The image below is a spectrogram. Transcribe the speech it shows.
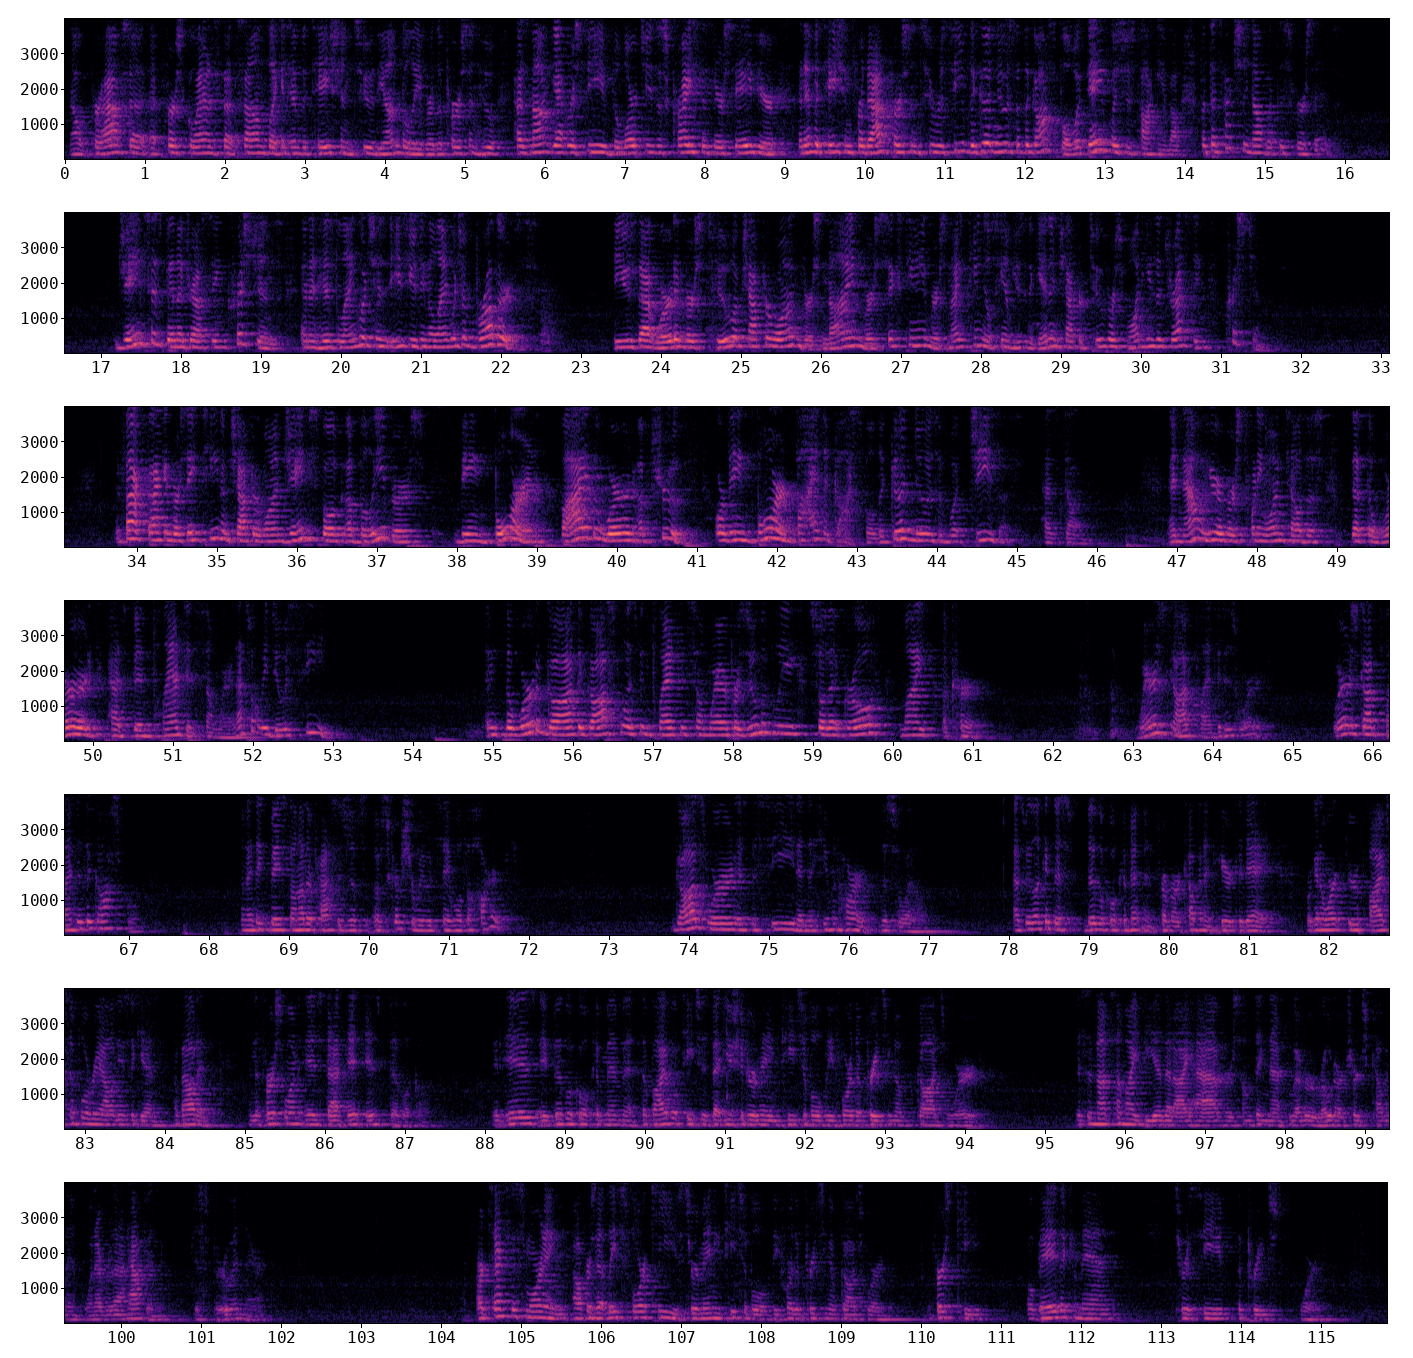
Now, perhaps at, at, first glance, that sounds like an invitation to the unbeliever, the person who has not yet received the Lord Jesus Christ as their Savior, an invitation for that person to receive the good news of the gospel, what Dave was just talking about. But that's actually not what this verse is. James has been addressing Christians, and in his language, he's using the language of brothers. He used that word in verse 2 of chapter 1, verse 9, verse 16, verse 19. You'll see him use it again in chapter 2, verse 1. He's addressing Christians. In fact, back in verse 18 of chapter 1, James spoke of believers being born by the word of truth, or being born by the gospel, the good news of what Jesus has done. And now, here, verse 21 tells us that the word has been planted somewhere. That's what we do with seeds. And the Word of God, the gospel, has been planted somewhere, presumably so that growth might occur. Where has God planted His Word? Where has God planted the gospel? And I think, based on other passages of, of Scripture, we would say, well, the heart. God's Word is the seed and the human heart, the soil. As we look at this biblical commitment from our covenant here today, we're going to work through five simple realities again about it. And the first one is that it is biblical. It is a biblical commitment. The Bible teaches that you should remain teachable before the preaching of God's word. This is not some idea that I have or something that whoever wrote our church covenant, whenever that happened, just threw in there. Our text this morning offers at least four keys to remaining teachable before the preaching of God's word. First key obey the command to receive the preached word.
